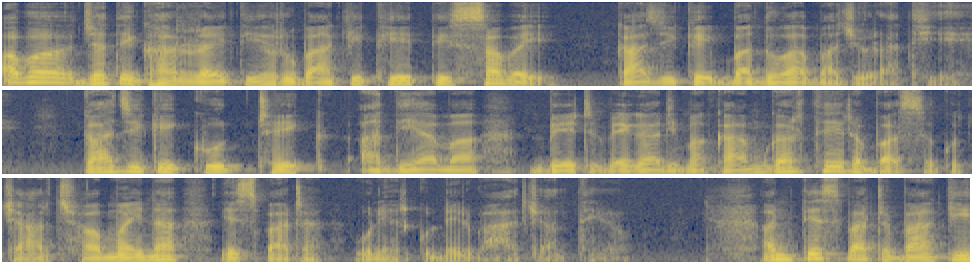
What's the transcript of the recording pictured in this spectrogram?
अब जति घर रैतीहरू बाँकी थिए ती सबै काजीकै बन्धुवा मजुरा थिए। काजीकै कुट ठेक आँधियामा बेट बेगारीमा काम गर्थे र वर्षको चार छ महिना यसबाट उनीहरूको निर्वाह चल्थ्यो। अनि त्यसबाट बाँकी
